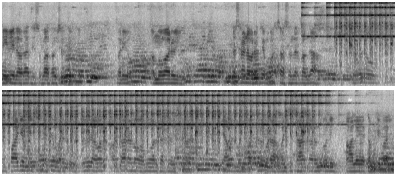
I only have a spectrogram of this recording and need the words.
దేవీ నవరాత్రి శుభాకాంక్షలు తెలుపుతూ మరియు అమ్మవారు దసరా నవరాత్రి మహోత్సవ సందర్భంగా రోజు పాడ్యం నుంచి దశం వరకు వివిధ అవతారంలో అవతారాల్లో అమ్మవారి దర్శనమిస్తున్నారు యావత్ మంది భక్తులు కూడా మంచి సహకారంతో ఆలయ కమిటీ వాళ్ళు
